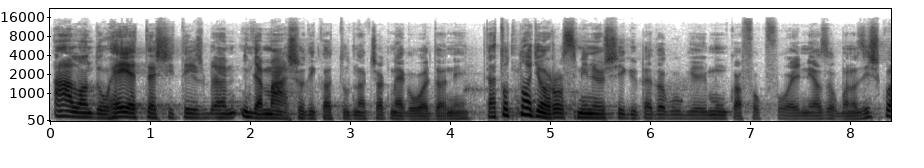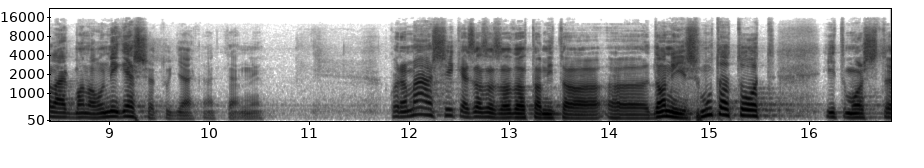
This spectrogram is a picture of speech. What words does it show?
állandó helyettesítésben minden másodikat tudnak csak megoldani. Tehát ott nagyon rossz minőségű pedagógiai munka fog folyni azokban az iskolákban, ahol még ezt se tudják megtenni. Akkor a másik, ez az az adat, amit a Dani is mutatott, itt most uh,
